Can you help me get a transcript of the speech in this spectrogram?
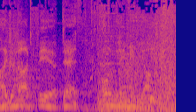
I do not fear death, only mediocrity.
